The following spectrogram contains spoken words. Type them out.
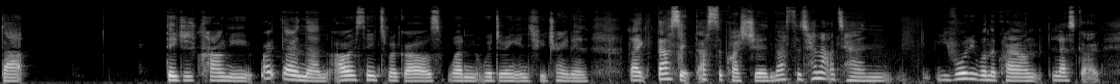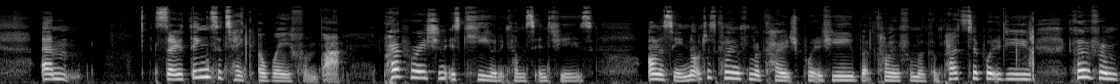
that they just crown you right there and then. I always say to my girls when we're doing interview training, like, that's it, that's the question, that's the 10 out of 10. You've already won the crown, let's go. Um, so, things to take away from that preparation is key when it comes to interviews. Honestly, not just coming from a coach point of view, but coming from a competitor point of view, coming from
